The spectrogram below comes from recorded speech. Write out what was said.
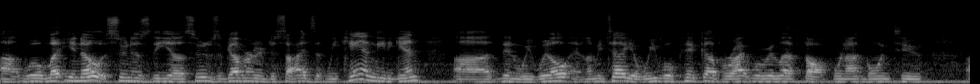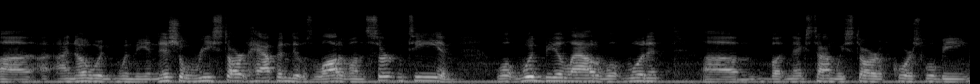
uh, we'll let you know as soon as the uh, as soon as the governor decides that we can meet again. Uh, then we will, and let me tell you, we will pick up right where we left off. We're not going to. Uh, I know when when the initial restart happened, it was a lot of uncertainty and what would be allowed and what wouldn't. Um, but next time we start, of course, we'll be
